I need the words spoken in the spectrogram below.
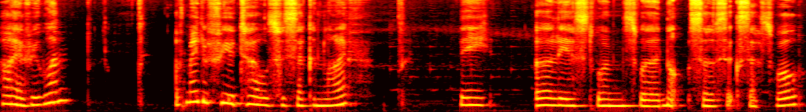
Hi everyone. I've made a few tails for Second Life. The earliest ones were not so successful,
